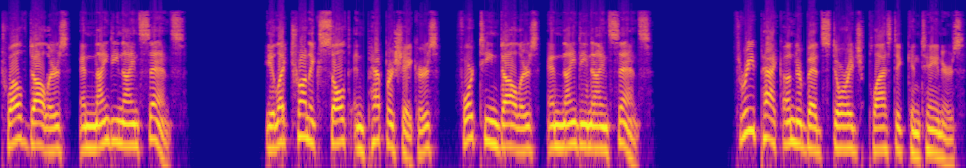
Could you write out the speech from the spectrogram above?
$12.99. Electronic salt and pepper shakers, $14.99. 3-pack underbed storage plastic containers,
